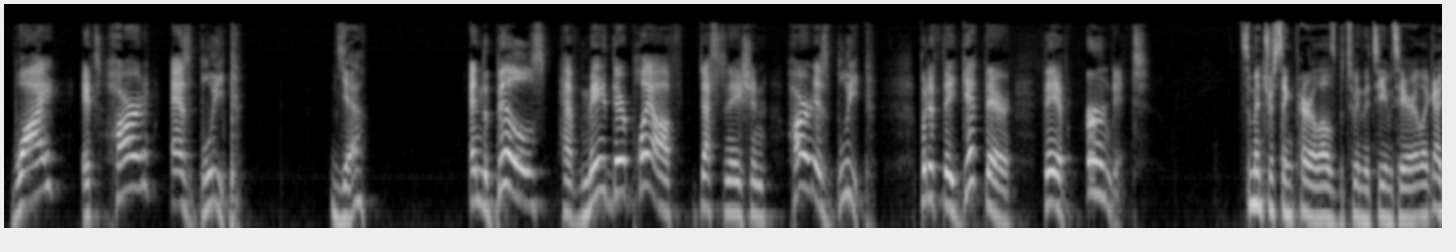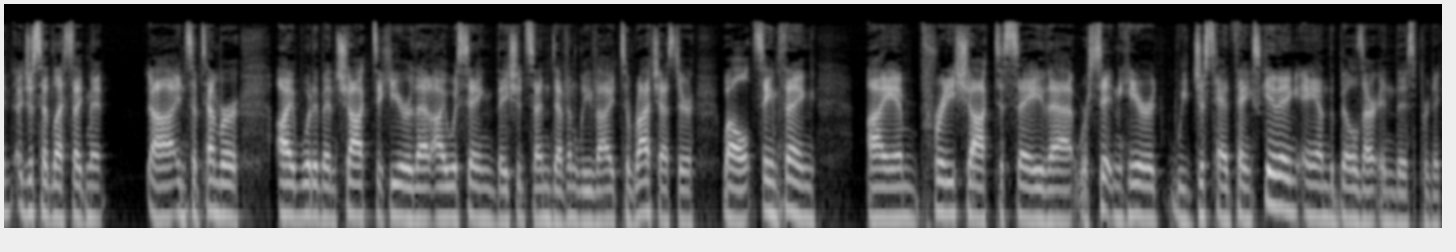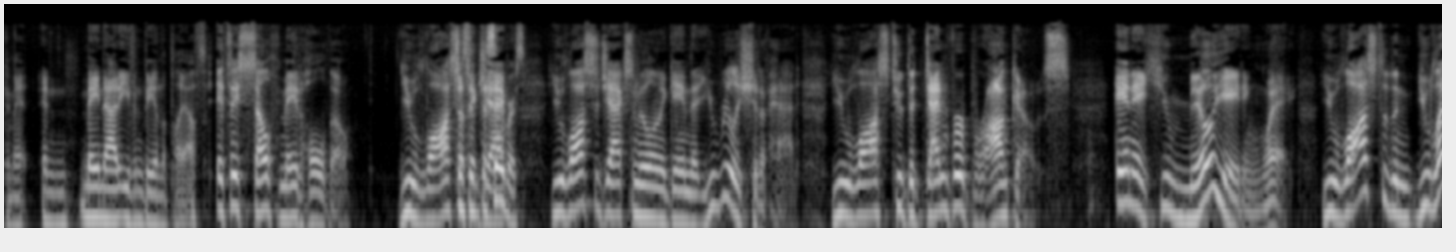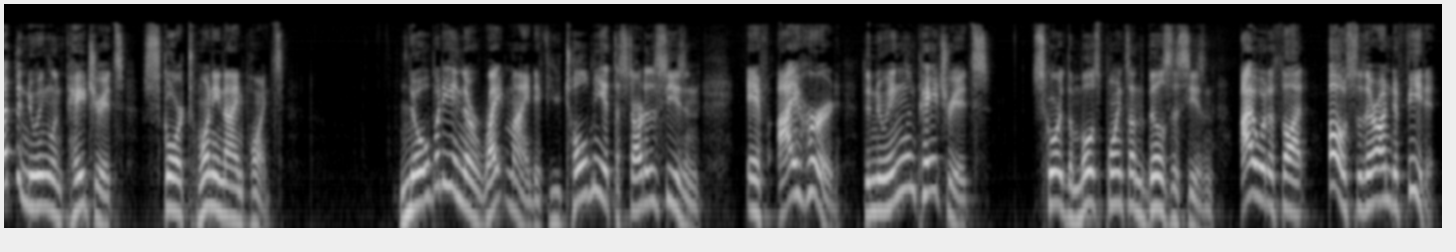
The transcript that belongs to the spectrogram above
Why? It's hard as bleep. yeah, And the Bills have made their playoff destination hard as bleep. But if they get there, they have earned it. some interesting parallels between the teams here. Like I, I just said last segment, uh, in September, I would have been shocked to hear that I was saying they should send Devon Levi to Rochester. Well, same thing. I am pretty shocked to say that we're sitting here. We just had Thanksgiving, and the Bills are in this predicament and may not even be in the playoffs. It's a self-made hole, though. You lost Just to like the Sabres. You lost to Jacksonville in a game that you really should have had. You lost to the Denver Broncos in a humiliating way. You lost to the. You let the New England Patriots score 29 points. Nobody in their right mind, if you told me at the start of the season, if I heard the New England Patriots scored the most points on the Bills this season, I would have thought, oh, so they're undefeated.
